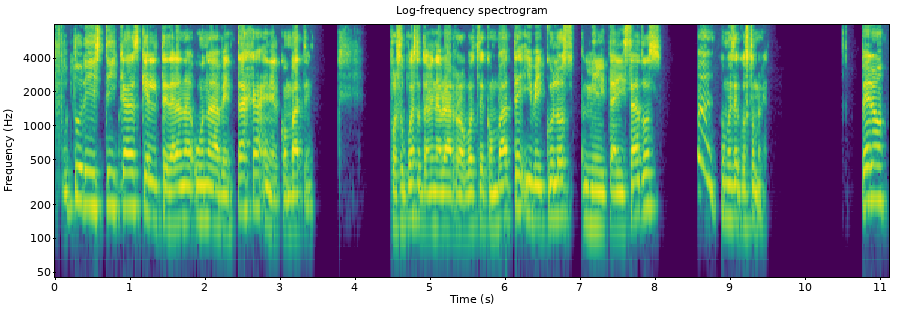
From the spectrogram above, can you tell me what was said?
futurísticas que te darán una ventaja en el combate. Por supuesto, también habrá robots de combate y vehículos militarizados, eh, como es de costumbre. Pero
